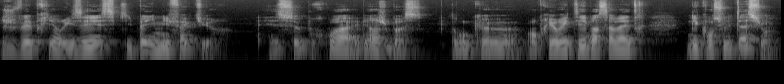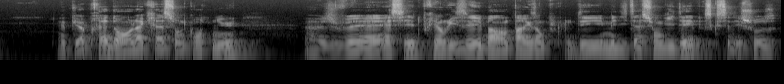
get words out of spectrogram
je vais prioriser ce qui paye mes factures. Et ce pourquoi, eh bien, je bosse. Donc, en priorité, ben, ça va être les consultations. Et puis après, dans la création de contenu, euh, je vais essayer de prioriser, ben, par exemple, des méditations guidées, parce que c'est des choses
